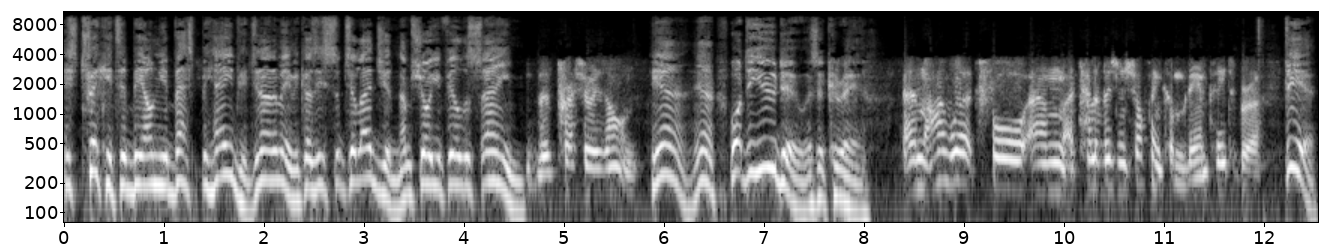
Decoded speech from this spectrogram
it's tricky to be on your best behaviour. Do you know what I mean? Because he's such a legend. I'm sure you feel the same. The pressure is on. Yeah, yeah. What do you do as a career? Um, I work for um, a television shopping company in Peterborough. Do you?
